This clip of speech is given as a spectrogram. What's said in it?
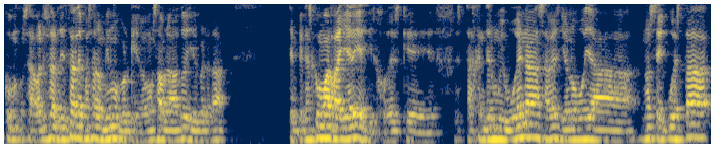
o sea, a varios artistas le pasa lo mismo porque lo hemos hablado y es verdad te empiezas como a rayar y decir, joder, es que esta gente es muy buena, ¿sabes? Yo no voy a, no sé, cuesta,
